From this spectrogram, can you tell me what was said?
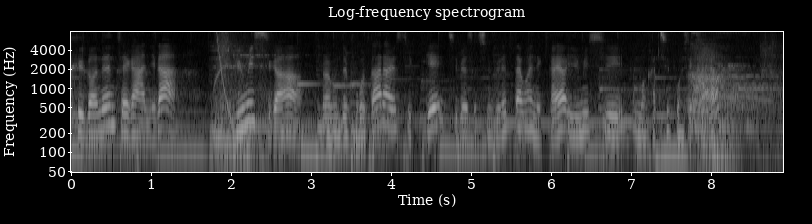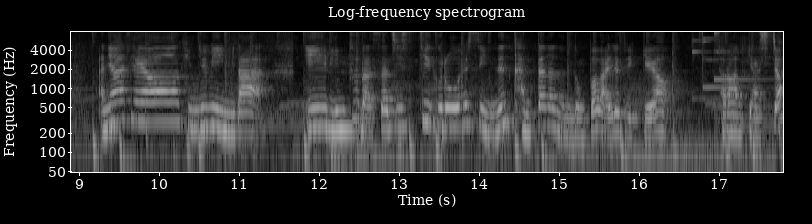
그거는 제가 아니라 음, 유미 씨가 여러분들 보고 따라할 수 있게 집에서 준비를 했다고 하니까요. 유미 씨 한번 같이 보실까요? 안녕하세요. 김유미입니다. 이 림프 마사지 스틱으로 할 수 있는 간단한 운동법 알려드릴게요. 저랑 함께 하시죠.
